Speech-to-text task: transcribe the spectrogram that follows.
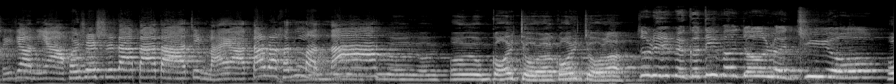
谁叫你啊，浑身湿哒哒的进来啊？当然很冷呐！哎，我们赶快走了，赶快走了。这里每个地方都有冷气哦。哦。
